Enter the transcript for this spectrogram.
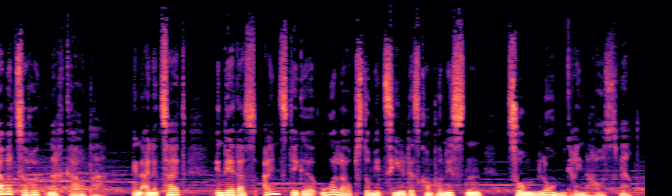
Aber zurück nach Graupa, in eine Zeit, in der das einstige Urlaubsdomizil des Komponisten zum Lohngrinhaus wird.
